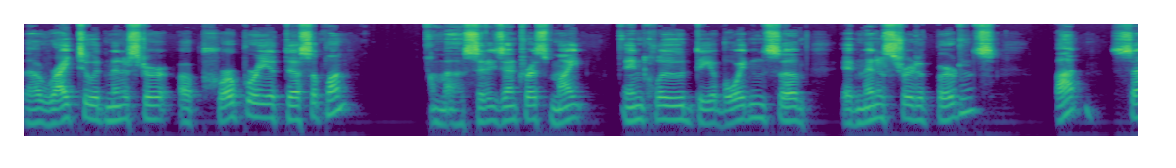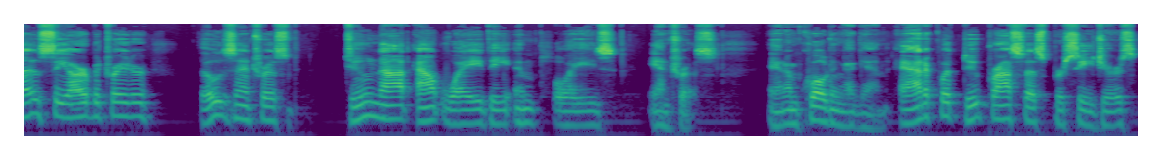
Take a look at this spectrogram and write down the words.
the right to administer appropriate discipline. Um, a city's interests might include the avoidance of administrative burdens, but, says the arbitrator, those interests do not outweigh the employee's interests. And I'm quoting again adequate due process procedures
